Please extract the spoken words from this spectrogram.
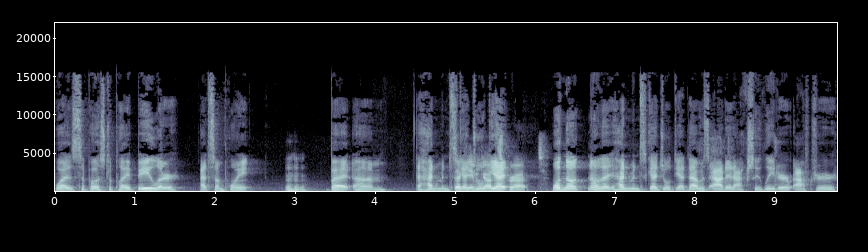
was supposed to play Baylor at some point, mm-hmm. but um, that hadn't been that scheduled yet. Scrapped. Well, no, no, that hadn't been scheduled yet. That was added actually later after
